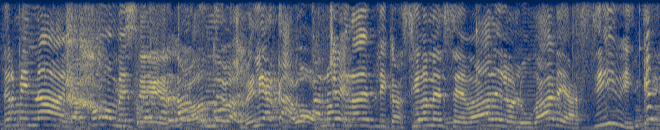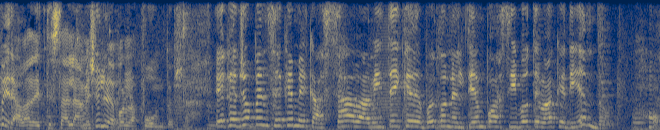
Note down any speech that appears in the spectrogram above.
Terminala, ¿cómo me sé esto? ¿A dónde vas? Vení explicaciones, se va de los lugares así, viste. ¿Qué esperabas de este salame? Yo le voy a poner los puntos ya. Es que yo pensé que me casaba, viste, y que después con el tiempo así vos te vas queriendo. Oh,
